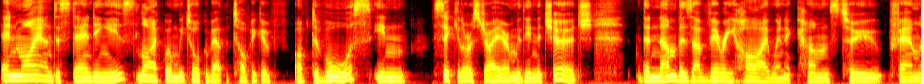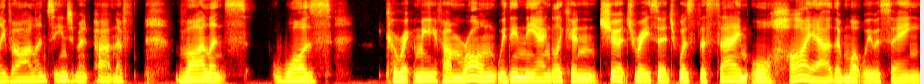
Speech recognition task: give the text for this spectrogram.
And my understanding is like when we talk about the topic of, of divorce in secular Australia and within the church, the numbers are very high when it comes to family violence, intimate partner violence was correct me if I'm wrong, within the Anglican church research was the same or higher than what we were seeing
